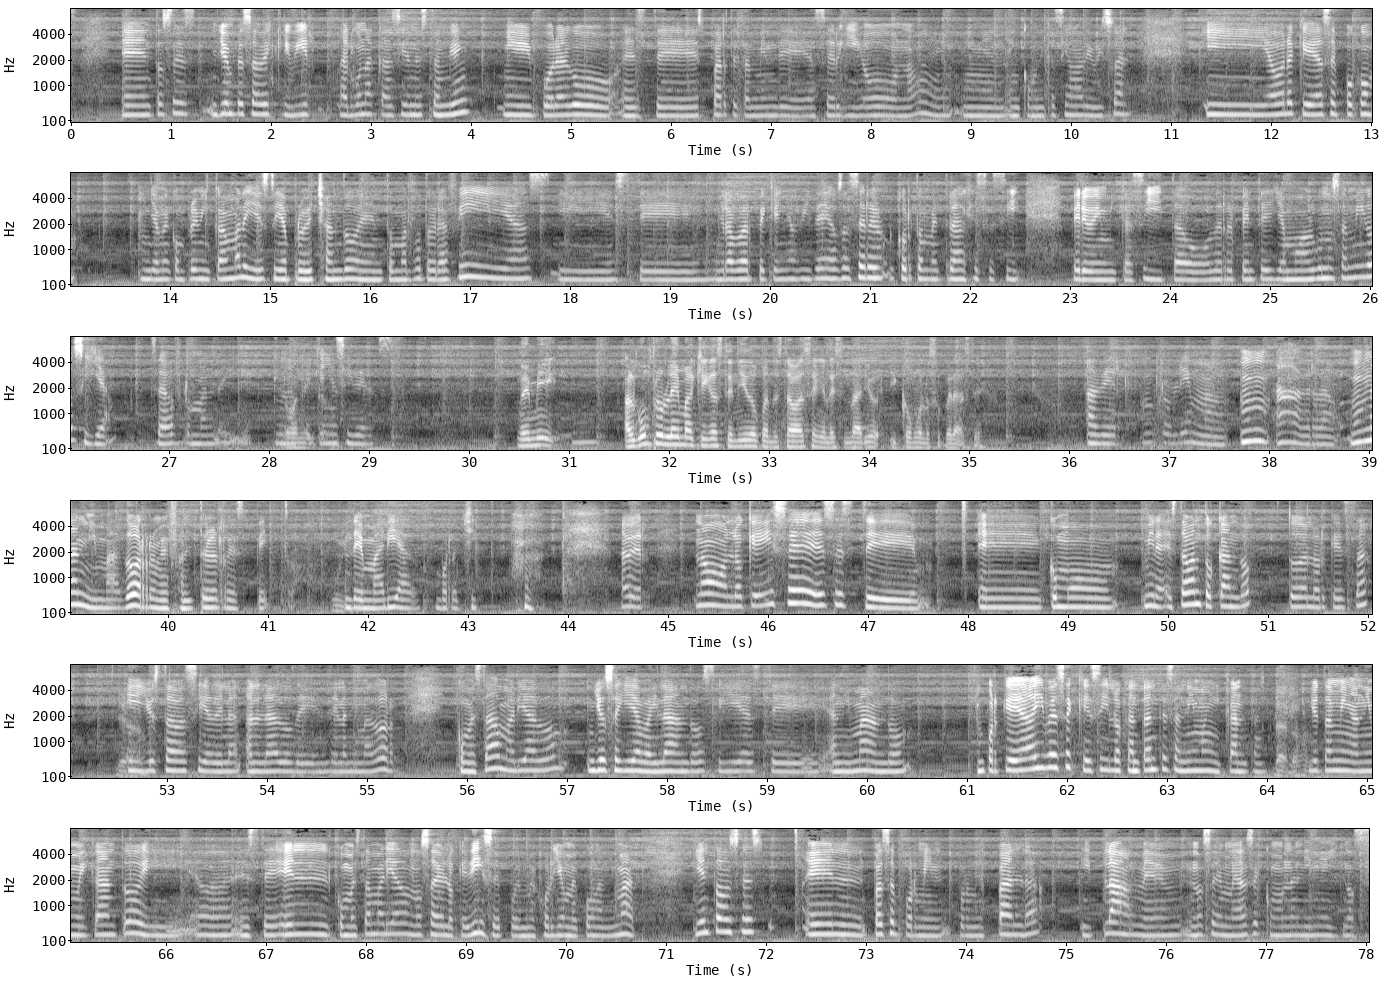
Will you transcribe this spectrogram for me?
Entonces yo empezaba a escribir algunas canciones también y por algo este es parte también de hacer guion ¿no? en comunicación audiovisual. Y ahora que hace poco ya me compré mi cámara y estoy aprovechando en tomar fotografías y este grabar pequeños videos, hacer cortometrajes así, pero en mi casita o de repente llamo a algunos amigos y ya se va formando ahí unas pequeñas ideas. Noemí, ¿algún problema que hayas tenido cuando estabas en el escenario y cómo lo superaste? A ver, un problema. Mm, ah, verdad. Un animador me faltó el respeto. Uy. De mareado, borrachito. A ver, no, lo que hice es este. eh, como. Mira, estaban tocando toda la orquesta y yo estaba así adela- al lado de- del animador. Como estaba mareado, yo seguía bailando, seguía este, animando. Porque hay veces que sí, los cantantes animan y cantan. Claro. Yo también animo y canto y ah, este él como está mareado no sabe lo que dice, pues mejor yo me pongo a animar. Y entonces él pasa por mi por mi espalda y pla, me, no sé, me hace como una línea y no sé,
